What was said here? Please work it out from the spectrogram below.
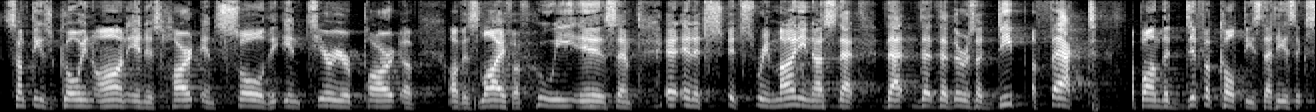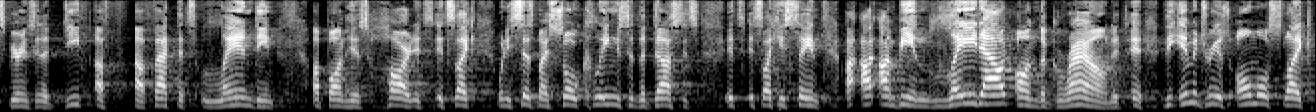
Something's going on in his heart and soul, the interior part of, of his life, of who he is. And, and it's, it's reminding us that, that, that, that there's a deep effect upon the difficulties that he is experiencing, a deep effect that's landing upon his heart. It's, it's like when he says, My soul clings to the dust, it's, it's, it's like he's saying, I, am being laid out on the ground. It, it, the imagery is almost like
